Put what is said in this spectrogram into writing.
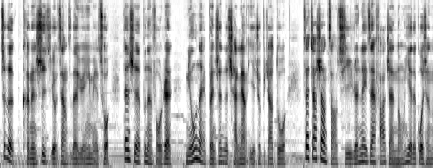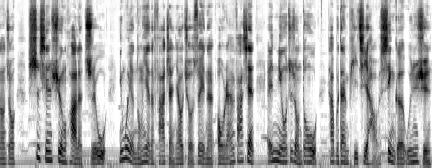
这个可能是有这样子的原因，没错。但是不能否认。牛奶本身的产量也就比较多，再加上早期人类在发展农业的过程当中，事先驯化了植物，因为有农业的发展要求，所以呢，偶然发现，诶，牛这种动物，它不但脾气好，性格温驯，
